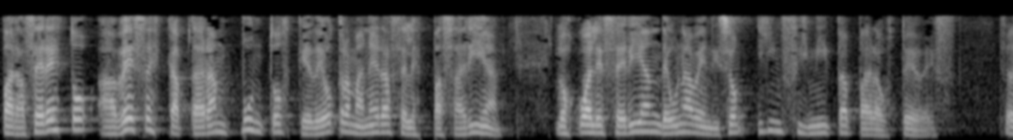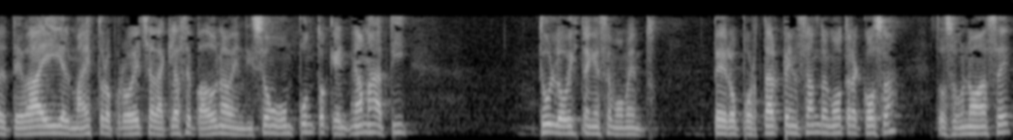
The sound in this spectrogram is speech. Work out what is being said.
para hacer esto, a veces captarán puntos que de otra manera se les pasarían, los cuales serían de una bendición infinita para ustedes. O sea, te va ahí, el maestro aprovecha la clase para dar una bendición un punto que nada más a ti tú lo viste en ese momento. Pero por estar pensando en otra cosa, entonces uno hace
